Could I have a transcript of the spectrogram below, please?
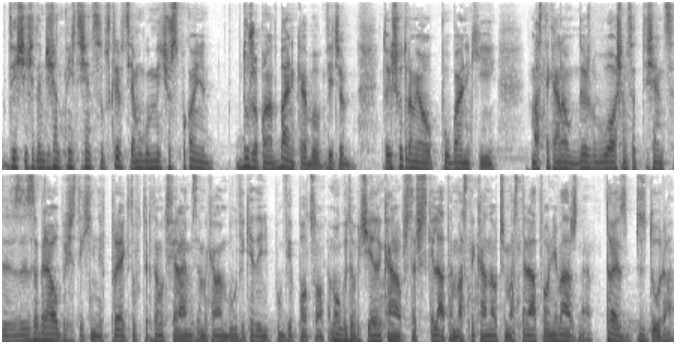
275 tysięcy subskrypcji, a mógłbym mieć już spokojnie dużo ponad bańkę, bo wiecie, to już jutro miało pół bańki, masny kanał, to już by było 800 tysięcy, zebrałoby się z tych innych projektów, które tam otwierałem i zamykałem, Bóg wie kiedy Bóg wie po co. Mógłby to być jeden kanał przez te wszystkie lata, masny kanał czy masny Rafał, nieważne. To jest bzdura,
